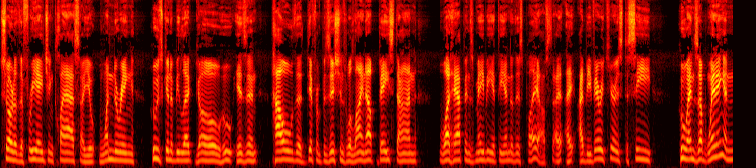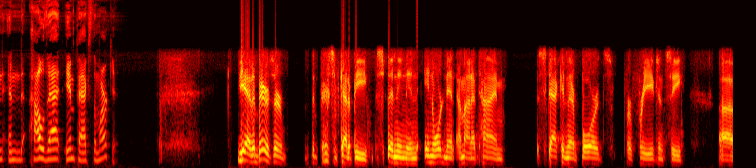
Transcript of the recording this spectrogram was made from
sort of the free agent class? Are you wondering who's going to be let go, who isn't, how the different positions will line up based on what happens maybe at the end of this playoffs? I, I, I'd be very curious to see who ends up winning and, and how that impacts the market. Yeah, the Bears are the Bears have got to be spending an inordinate amount of time stacking their boards for free agency, uh,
